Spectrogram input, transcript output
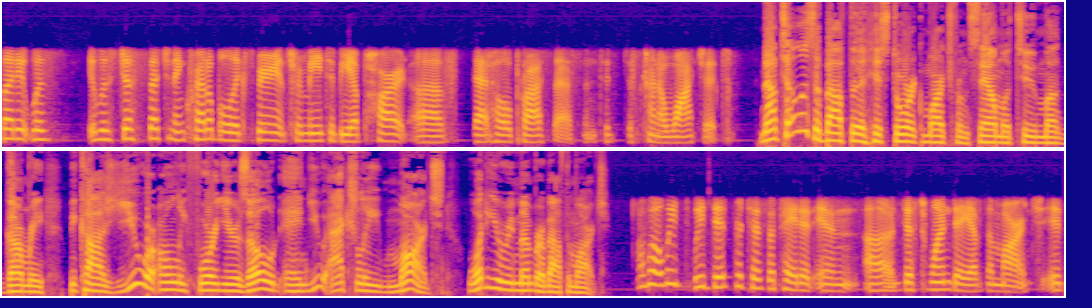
but it was it was just such an incredible experience for me to be a part of that whole process and to just kind of watch it. Now tell us about the historic march from Selma to Montgomery because you were only four years old and you actually marched. What do you remember about the march? Well, we we did participate in uh, just one day of the march. It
